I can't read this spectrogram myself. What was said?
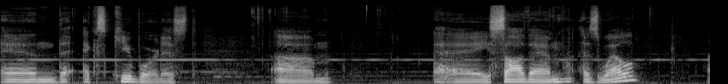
and the ex keyboardist. Um, I saw them as well uh,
